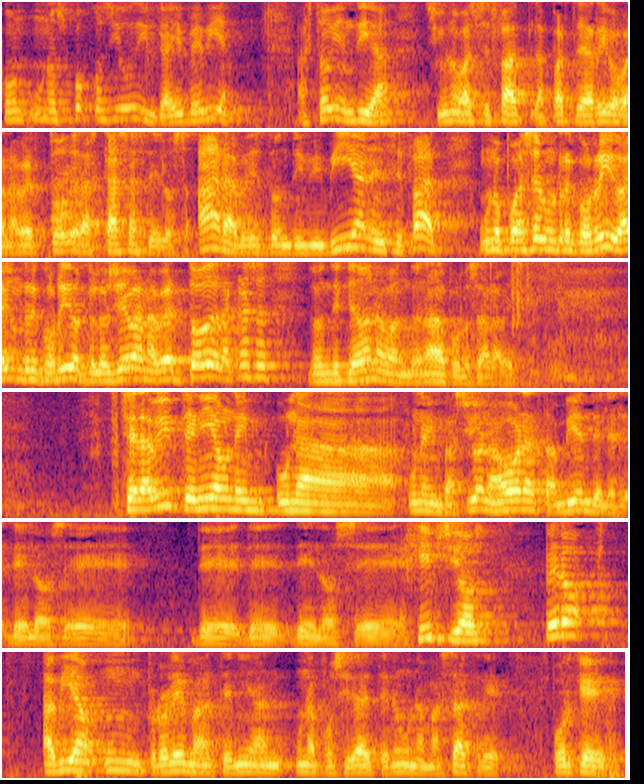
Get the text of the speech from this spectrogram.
con unos pocos judíos que ahí bebían. Hasta hoy en día, si uno va a Cefat, la parte de arriba van a ver todas las casas de los árabes donde vivían en Cefat. Uno puede hacer un recorrido, hay un recorrido que los llevan a ver todas las casas donde quedaron abandonadas por los árabes. Tel Aviv tenía una, una- invasión ahora también de, los, eh, de, los eh, egipcios, pero había un problema, tenían una posibilidad de tener una masacre, porque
